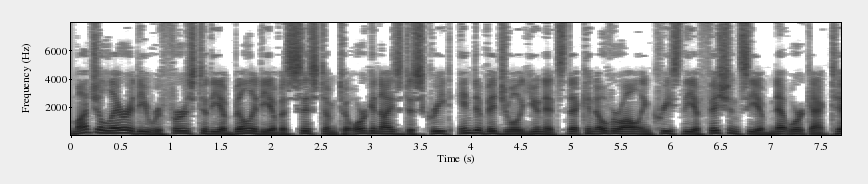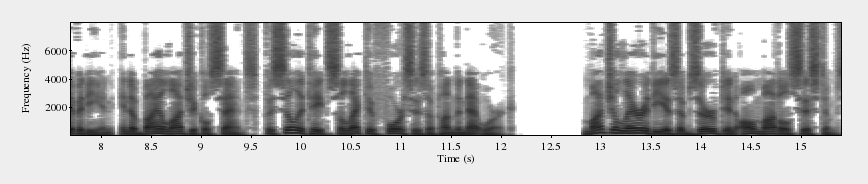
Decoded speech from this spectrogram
Modularity refers to the ability of a system to organize discrete, individual units that can overall increase the efficiency of network activity and, in a biological sense, facilitate selective forces upon the network. Modularity is observed in all model systems,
